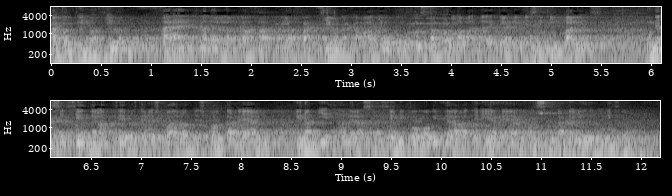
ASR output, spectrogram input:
A continuación, hará entrada en la plaza la fracción a caballo compuesta por la banda de clarines y timbales, una sección de lanceros del Escuadrón de Escolta Real y una pieza de la sección hipomóvil de la Batería Real con su carrillo de munición.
